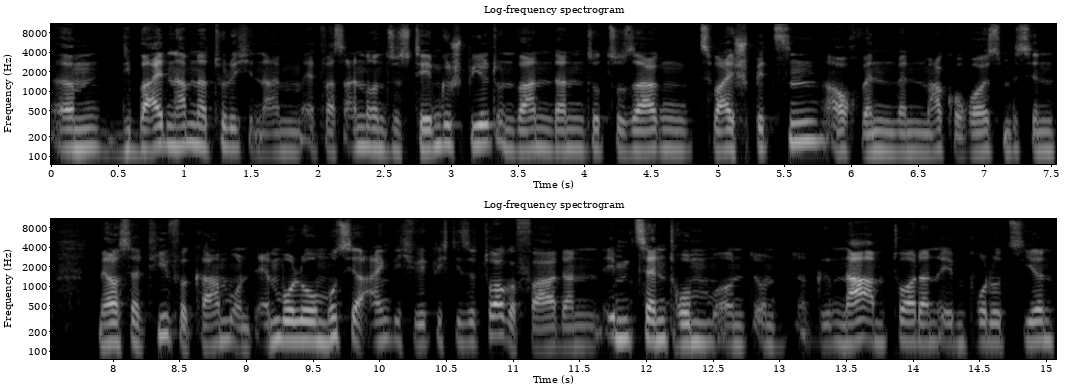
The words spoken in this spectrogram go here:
Ähm, die beiden haben natürlich in einem etwas anderen System gespielt und waren dann sozusagen zwei Spitzen, auch wenn wenn Marco Reus ein bisschen mehr aus der Tiefe kam. Und Embolo muss ja eigentlich wirklich diese Torgefahr dann im Zentrum und und nah am Tor dann eben produzieren.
